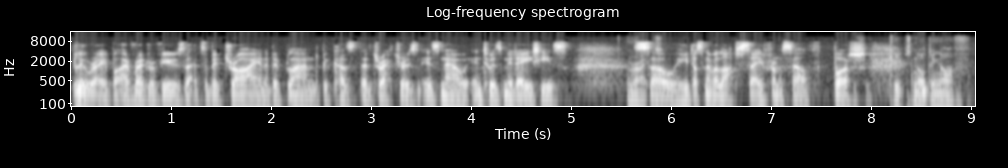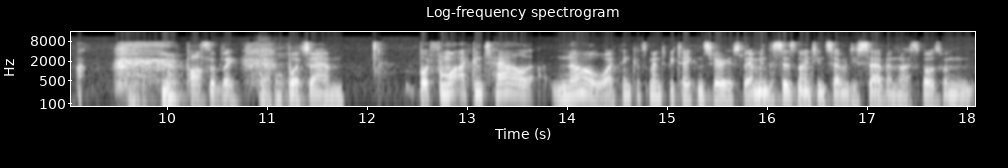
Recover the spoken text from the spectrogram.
Blu-ray, but I've read reviews that it's a bit dry and a bit bland because the director is, is now into his mid 80s, Right. so he doesn't have a lot to say for himself. But Keeps nodding off. possibly. Yeah. But um, but from what I can tell, no, I think it's meant to be taken seriously. I mean, this is 1977. I suppose when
